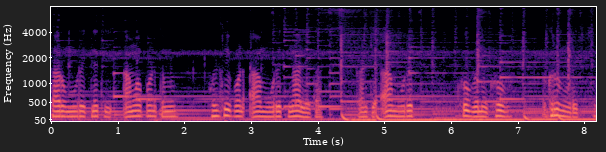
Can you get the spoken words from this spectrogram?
સારું મુહૂર્ત નથી. આમાં પણ તમે ભૂલથી પણ આ મુહૂર્ત ના લેતા, કારણ કે આ મુહૂર્ત ખૂબ અને ખૂબ અઘરું મુહૂર્ત છે.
